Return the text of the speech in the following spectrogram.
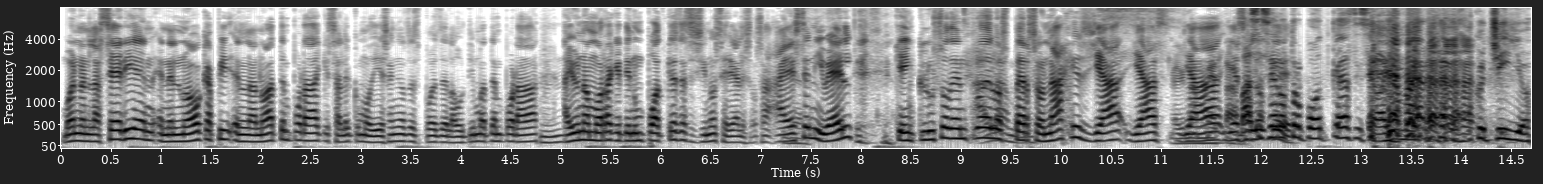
Bueno, en la serie, en, en el nuevo capi en la nueva temporada que sale como 10 años después de la última temporada, hay una morra que tiene un podcast de asesinos seriales. O sea, a ese nivel que incluso dentro de los personajes ya, ya, ya, ya Vas a hacer que- otro podcast y se va a llamar Cuchillo.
